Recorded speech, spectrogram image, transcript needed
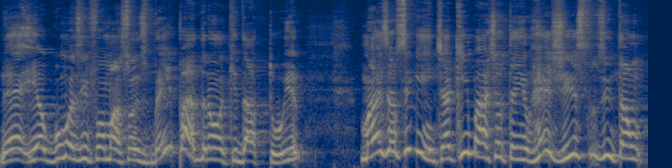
né, e algumas informações bem padrão aqui da Tuya. Mas é o seguinte, aqui embaixo eu tenho registros, então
